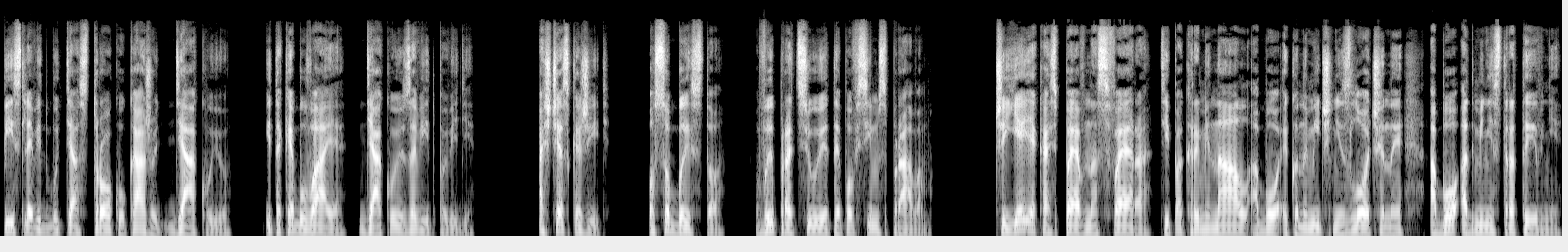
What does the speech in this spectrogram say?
після відбуття строку кажуть дякую. І таке буває дякую за відповіді. А ще скажіть особисто ви працюєте по всім справам. Чи є якась певна сфера, типа кримінал або економічні злочини, або адміністративні,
